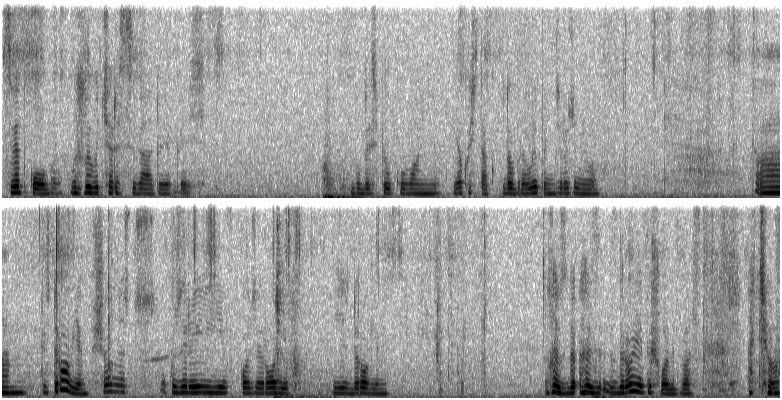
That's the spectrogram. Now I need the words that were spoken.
святкове, можливо, через свято якесь буде спілкування. Якось так. Добре, липень, зрозуміло. Здоров'я. Що у нас у козиригів, козирогів зі здоров'ям? Здоров'я пішло від вас. А чого?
